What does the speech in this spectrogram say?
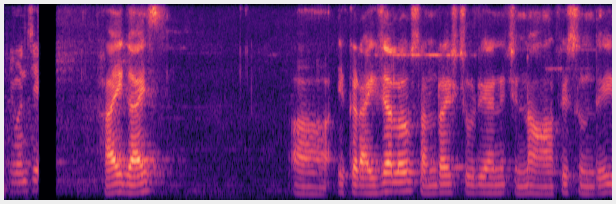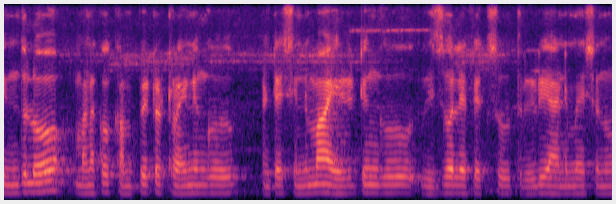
ఈ మంచి హాయ్ గాయస్ ఇక్కడ ఐజాలో సన్ రైజ్ స్టూడియో అని చిన్న ఆఫీస్ ఉంది. ఇందులో మనకు కంప్యూటర్ ట్రైనింగ్ అంటే cinema editing visual effects three D animation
